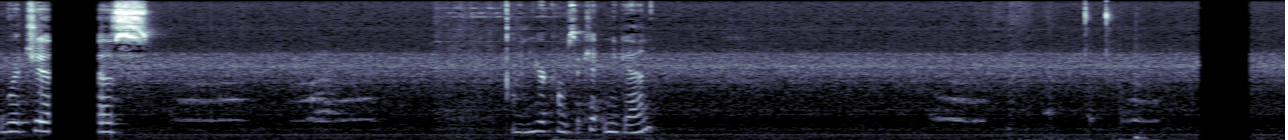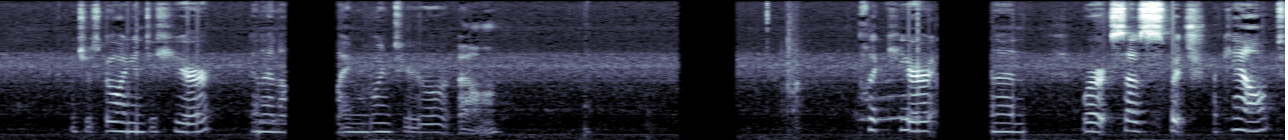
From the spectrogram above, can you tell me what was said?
which is. And here comes the kitten again. Which is going into here, and then I'm going to um, click here, and then where it says switch account,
